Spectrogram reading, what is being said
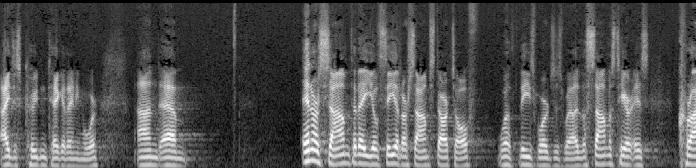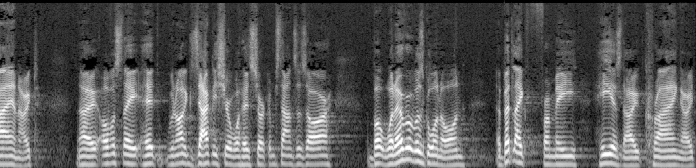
I just couldn't take it anymore, and. Um, in our psalm today, you'll see that our psalm starts off with these words as well. The psalmist here is crying out. Now, obviously, we're not exactly sure what his circumstances are, but whatever was going on, a bit like for me, he is now crying out,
